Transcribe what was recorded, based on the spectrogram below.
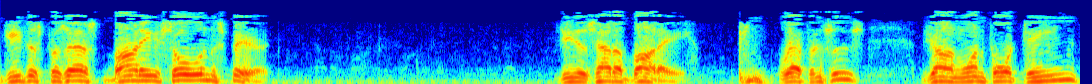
Jesus possessed body, soul, and spirit. Jesus had a body. References, John 1.14,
